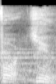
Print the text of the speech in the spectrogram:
for you.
